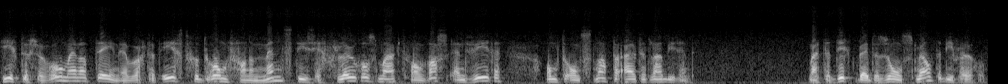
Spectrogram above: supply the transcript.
hier tussen Rome en Athene wordt het eerst gedroomd van een mens die zich vleugels maakt van was en veren om te ontsnappen uit het labyrint. Maar te dicht bij de zon smelten die vleugels.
